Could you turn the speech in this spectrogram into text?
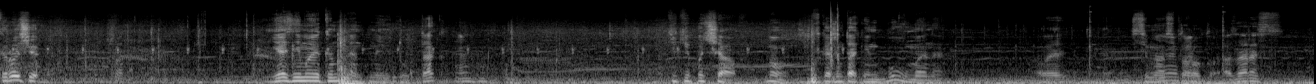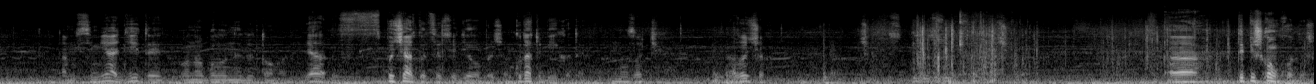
Коротше, я знімаю контент на YouTube, так? Тільки почав. Ну, скажімо так, він був в мене, але е, 17-го року. А зараз там сім'я, діти, воно було не до того. Я спочатку це все діло почав. Куди тобі їхати? На зодчих. На Лучах? Чекай, іди сюди, чекай. Е, Ти пішком ходиш?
